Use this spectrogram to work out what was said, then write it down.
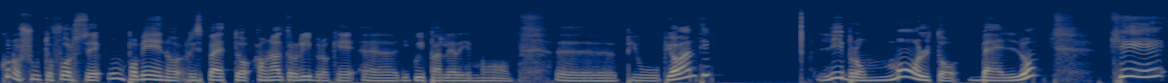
conosciuto forse un po' meno rispetto a un altro libro che, eh, di cui parleremo eh, più, più avanti. Libro molto bello che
